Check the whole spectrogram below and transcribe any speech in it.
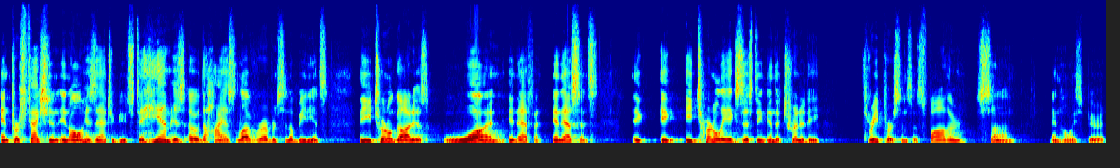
and perfection in all his attributes. To him is owed the highest love, reverence, and obedience. The eternal God is one in essence, eternally existing in the Trinity, three persons as Father, Son, and Holy Spirit.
